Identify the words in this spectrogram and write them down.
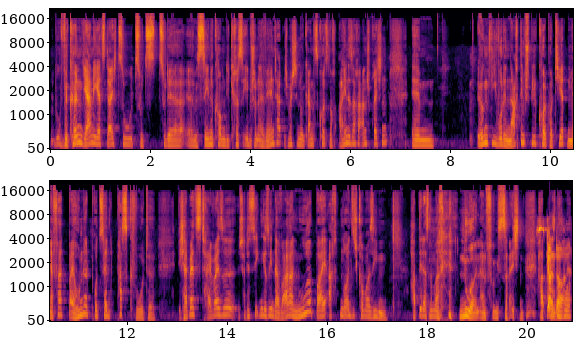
wir können gerne jetzt gleich zu, zu, zu der ähm, Szene kommen, die Chris eben schon erwähnt hat. Ich möchte nur ganz kurz noch eine Sache ansprechen. Ähm, irgendwie wurde nach dem Spiel kolportiert, Meffert bei 100% Passquote. Ich habe jetzt teilweise Statistiken gesehen, da war er nur bei 98,7. Habt ihr das nochmal, nur in Anführungszeichen, habt ihr, das noch mal,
